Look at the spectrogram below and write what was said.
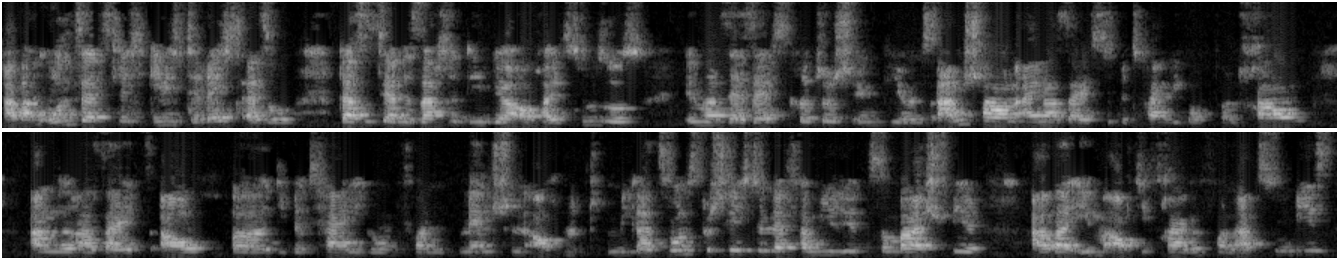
Aber grundsätzlich gebe ich dir recht. Also das ist ja eine Sache, die wir auch als Jusos immer sehr selbstkritisch irgendwie uns anschauen. Einerseits die Beteiligung von Frauen, andererseits auch äh, die Beteiligung von Menschen auch mit Migrationsgeschichte in der Familie zum Beispiel, aber eben auch die Frage von Azubis.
